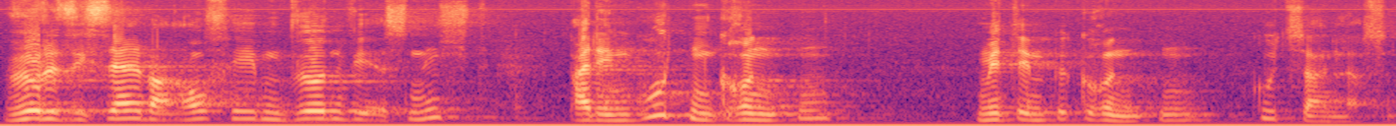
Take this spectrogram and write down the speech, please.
würde sich selber aufheben, würden wir es nicht bei den guten Gründen mit dem Begründen gut sein lassen.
